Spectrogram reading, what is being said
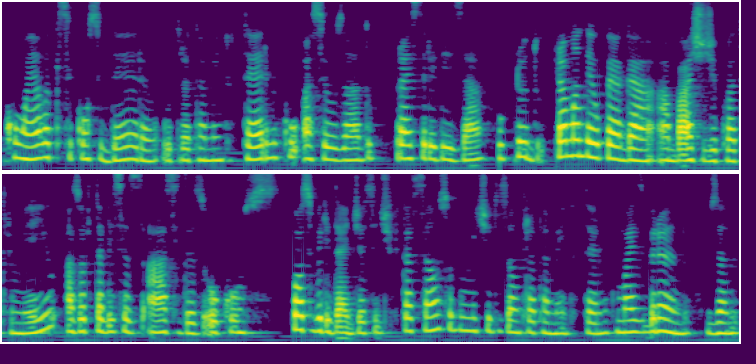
com ela que se considera o tratamento térmico a ser usado para esterilizar o produto. Para manter o pH abaixo de 4,5, as hortaliças ácidas ou com possibilidade de acidificação submetidas a um tratamento térmico mais brando, usando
